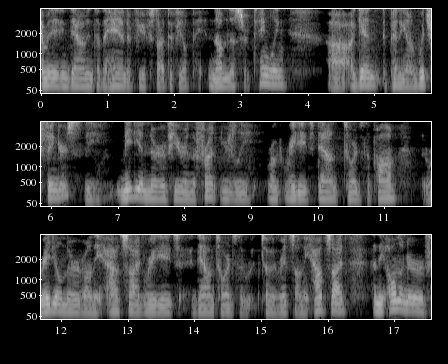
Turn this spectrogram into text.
emanating down into the hand, if you start to feel numbness or tingling, uh, again, depending on which fingers, the median nerve here in the front usually radiates down towards the palm. The radial nerve on the outside radiates down towards the to the wrist on the outside, and the ulnar nerve,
